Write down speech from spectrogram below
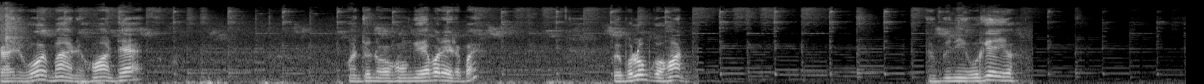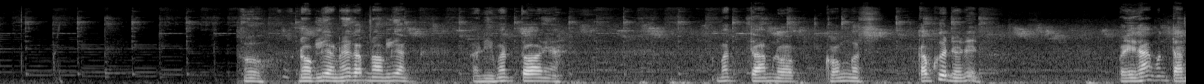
กายเนี่ยโอ้ยมาเนี่ยฮ้อนแท้ฮ้อนจนออกห้องแอร์บ่ได้หรอกไปเปิดพัดลมก็ฮ้อน ปีนี้โอเคอยู่โอ้นอกเรื่องนะครับ นอกเรื่อง อันนี้มันต่อเนี่ย มันตามดอกของกลับขึ้นเดี๋ยวนี้ไปทางมันตัน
